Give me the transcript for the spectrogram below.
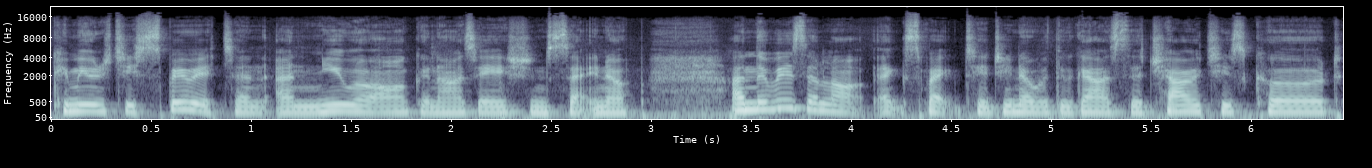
community spirit and, and newer organisations setting up. And there is a lot expected, you know, with regards to the Charities Code,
